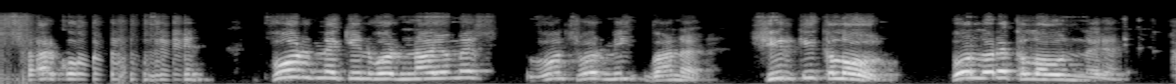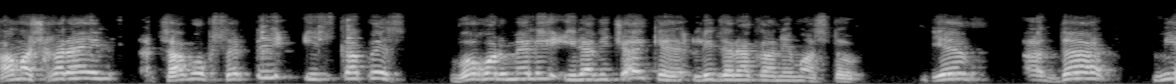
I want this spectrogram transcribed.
Սարկոզին, որ մեկին որ նայում ես, ոնց որ մի բանը, ցիրկի կլոուն, բոլորը կլոուններ են։ Համաշխարհային ցավոք սրտի իսկապես ողորմելի իրավիճակ է լիդերական իմաստով։ Եվ դա մի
